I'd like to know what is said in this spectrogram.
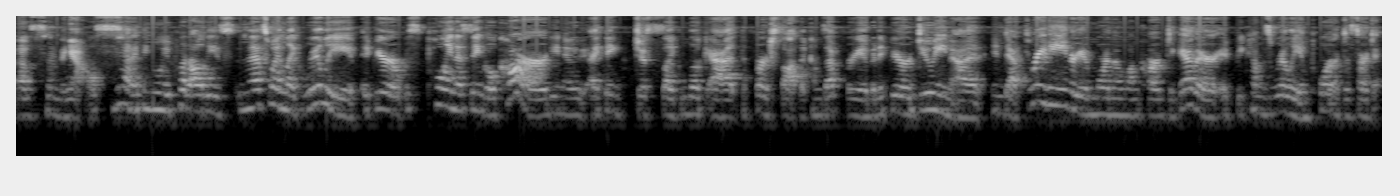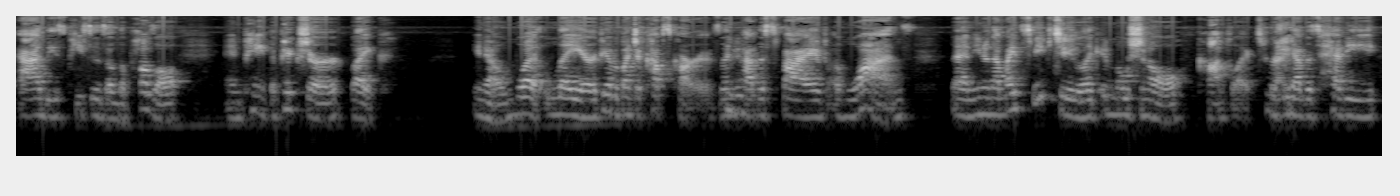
of something else. Yeah, I think when we put all these, and that's when, like, really, if you're pulling a single card, you know, I think just like look at the first thought that comes up for you. But if you're doing an in-depth reading or you have more than one card together, it becomes really important to start to add these pieces of the puzzle and paint the picture. Like, you know, what layer? If you have a bunch of cups cards, then you have this five of wands, then you know that might speak to like emotional conflict because we Right. have this heavy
